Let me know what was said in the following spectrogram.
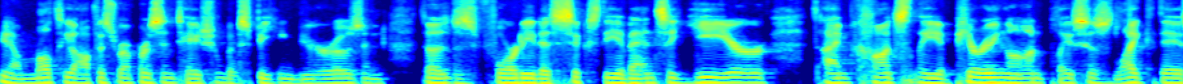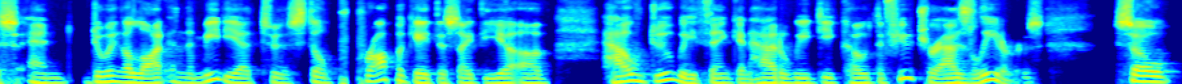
you know multi-office representation with speaking bureaus and does 40 to 60 events a year. I'm constantly appearing on places like this and doing a lot in the media to still propagate this idea of how do we think and how do we decode the future as leaders. So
